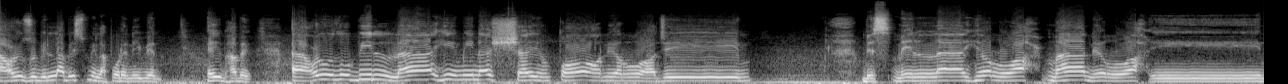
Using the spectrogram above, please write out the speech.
আউজুবিল্লাহ বিসমিল্লা পড়ে নিবেন এইভাবে আউযু বিল্লাহি মিনাশ শাইতানির রাজিম বিসমিল্লাহির রহমানির রহিম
